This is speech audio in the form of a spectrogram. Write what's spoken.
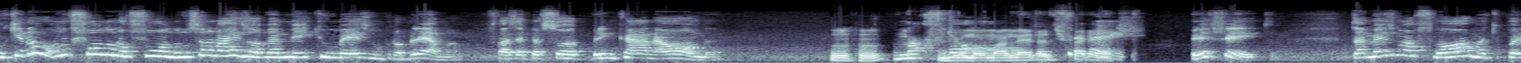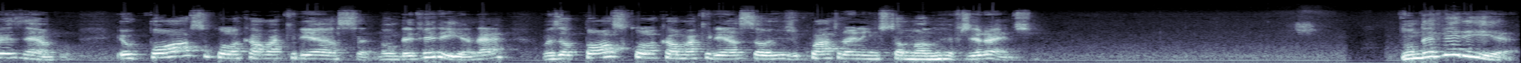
Porque no, no, fundo, no fundo, você não vai resolver meio que o mesmo problema? Fazer a pessoa brincar na onda? Uhum. Uma de uma maneira diferente. diferente. Perfeito. Da mesma forma que, por exemplo, eu posso colocar uma criança, não deveria, né? Mas eu posso colocar uma criança hoje de 4 aninhos tomando refrigerante? Não deveria.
